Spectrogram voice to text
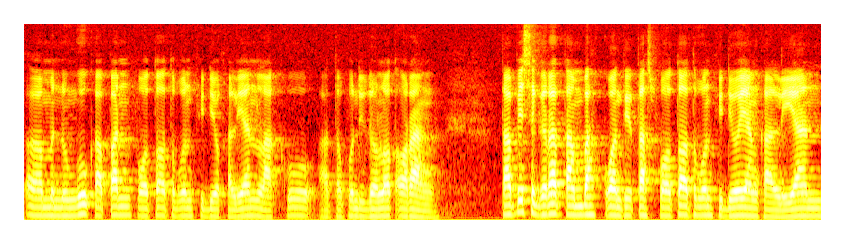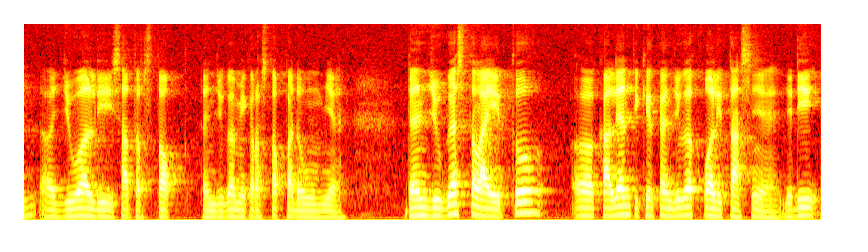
uh, menunggu kapan foto ataupun video kalian laku ataupun di-download orang. Tapi segera tambah kuantitas foto ataupun video yang kalian jual di Shutterstock dan juga Microstock pada umumnya. Dan juga setelah itu uh, kalian pikirkan juga kualitasnya. Jadi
